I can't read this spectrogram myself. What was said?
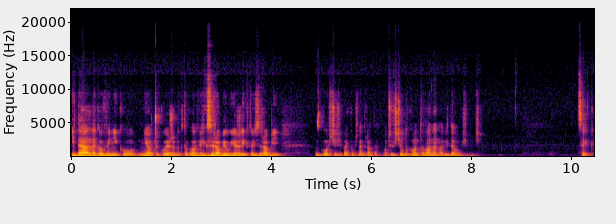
Idealnego wyniku nie oczekuję, żeby ktokolwiek zrobił. Jeżeli ktoś zrobi, zgłoście się po jakąś nagrodę. Oczywiście udokumentowane na wideo musi być. Cyk.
